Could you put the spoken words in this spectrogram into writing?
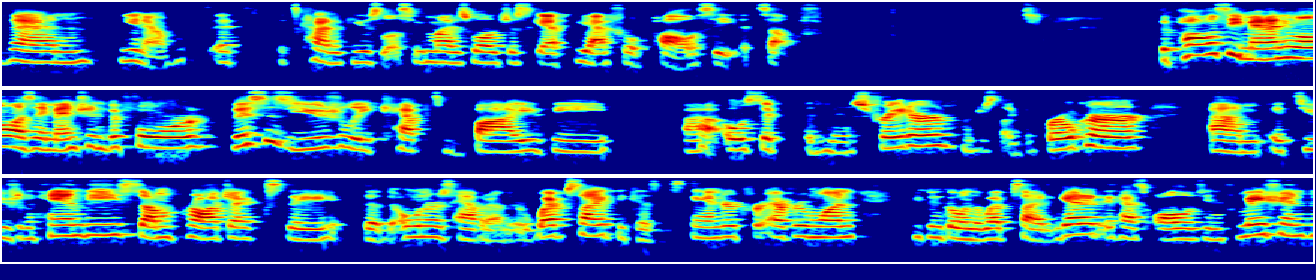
then, you know, it's, it's kind of useless. You might as well just get the actual policy itself. The policy manual, as I mentioned before, this is usually kept by the uh, OCIP administrator, which is like the broker. Um, it's usually handy. Some projects, they the, the, owners have it on their website because it's standard for everyone. You can go on the website and get it. It has all of the information.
